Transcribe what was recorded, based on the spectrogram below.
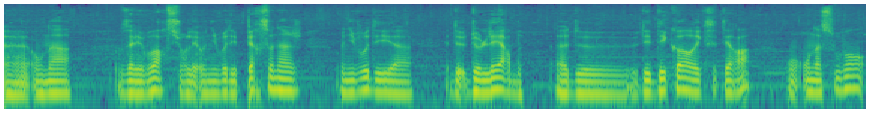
Euh, on a, vous allez voir sur les, au niveau des personnages, au niveau des, euh, de, l'herbe, euh, de, des décors, etc. On, a souvent,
